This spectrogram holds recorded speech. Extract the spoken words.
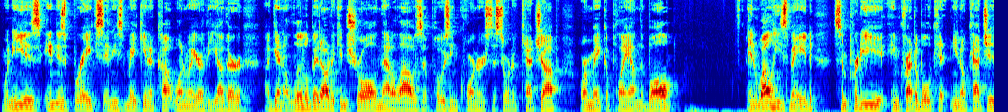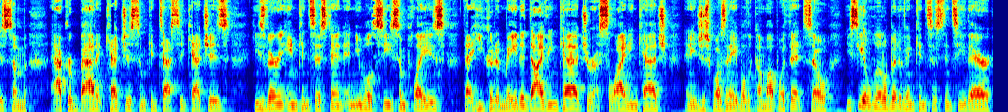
When he is in his breaks and he's making a cut one way or the other, again, a little bit out of control, and that allows opposing corners to sort of catch up or make a play on the ball. And while he's made some pretty incredible, you know, catches, some acrobatic catches, some contested catches, he's very inconsistent. And you will see some plays that he could have made a diving catch or a sliding catch, and he just wasn't able to come up with it. So you see a little bit of inconsistency there,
